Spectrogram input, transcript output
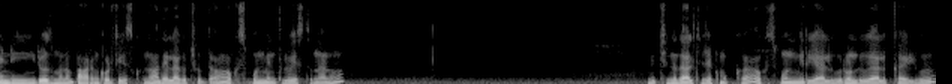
అండి. ఈరోజు మనం పారం కూడా చేసుకుందాం. అది ఎలాగో చూద్దాం. ఒక స్పూన్ మెంతులు వేస్తున్నాను. చిన్న దాల్చిన చెక్క ముక్క ఒక స్పూన్ మిరియాలు రెండు యాలక్కాయలు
